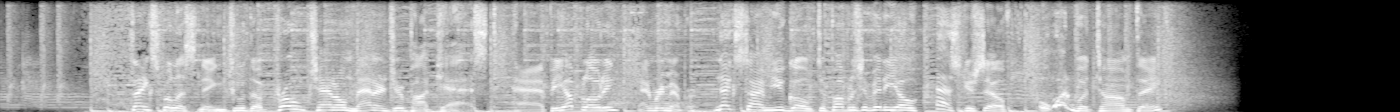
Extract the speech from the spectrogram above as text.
Thanks for listening to the Pro Channel Manager Podcast. Happy uploading. And remember, next time you go to publish a video, ask yourself, what would Tom think?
